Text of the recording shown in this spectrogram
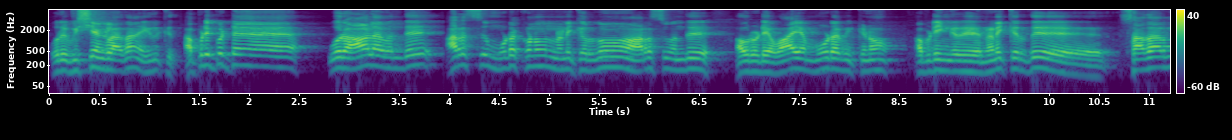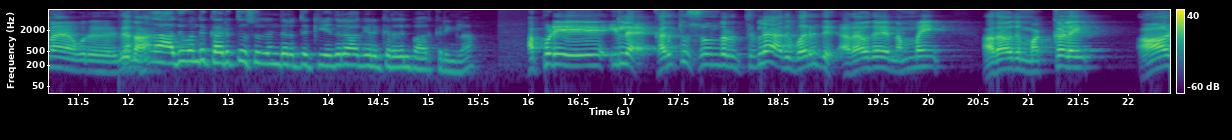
ஒரு விஷயங்களாக தான் இருக்குது. அப்படிப்பட்ட ஒரு ஆளை வந்து அரசு முடக்கணும்னு நினைக்கிறதும் அரசு வந்து அவருடைய வாயை மூட வைக்கணும் அப்படிங்கிறது நினைக்கிறது சாதாரண ஒரு இதுதான். அது- வந்து கருத்து சுதந்திரத்துக்கு எதிராக இருக்கிறதுன்னு பார்க்குறீங்களா? அப்படி இல்லை. கருத்து சுதந்திரத்துல அது வருது. அதாவது நம்மை அதாவது மக்களை ஆள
